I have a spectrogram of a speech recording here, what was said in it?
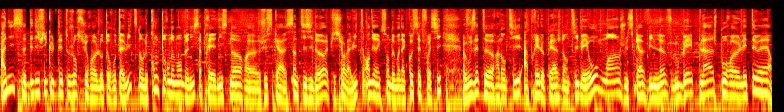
À Nice, des difficultés toujours sur l'autoroute A8 dans le contournement de Nice après Nice Nord jusqu'à Saint-Isidore et puis sur la 8 en direction de Monaco cette fois-ci. Vous êtes euh, ralenti après le péage d'Antibes et au moins jusqu'à Villeneuve-Loubet plage pour euh, les TER.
